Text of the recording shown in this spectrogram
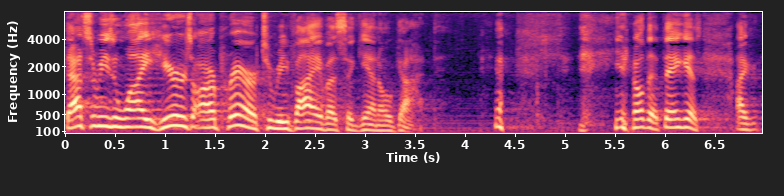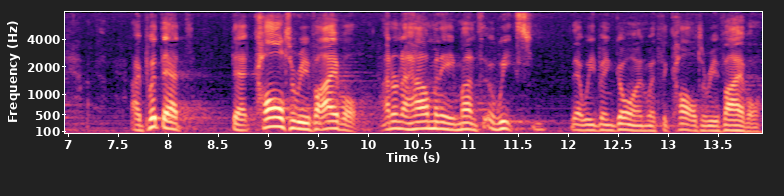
That's the reason why He hears our prayer to revive us again, oh God. you know, the thing is, I, I put that, that call to revival. I don't know how many months, weeks that we've been going with the call to revival.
